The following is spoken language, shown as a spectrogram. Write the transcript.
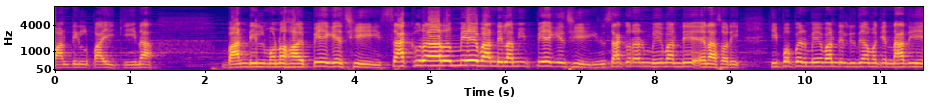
বান্ডিল পাই কি না বান্ডিল মনে হয় পেয়ে গেছি। সাকুরার মেয়ে বান্ডিল আমি পেয়ে গেছি। কিন্তু সাকুরার মেয়ে বান্ডিল না সরি হিপহপের মেয়ে বান্ডিল যদি আমাকে না দিয়ে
